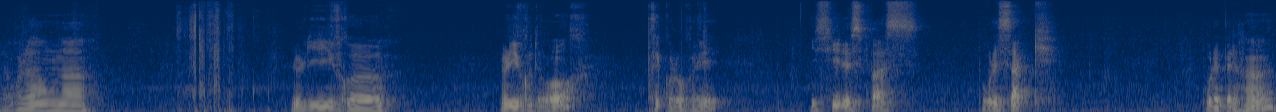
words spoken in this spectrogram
Alors là, on a le livre, le livre d'or, très coloré. Ici, l'espace pour les sacs, pour les pèlerins.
